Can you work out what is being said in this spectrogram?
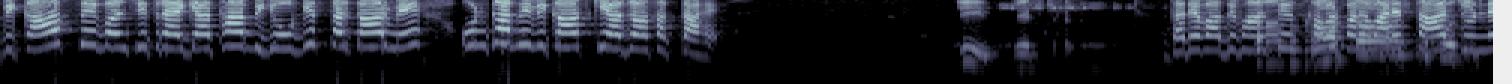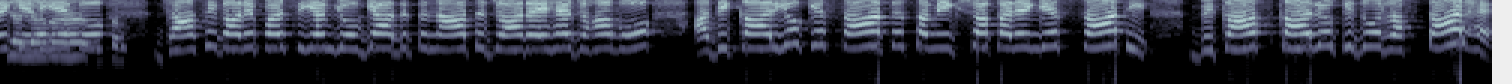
विकास से वंचित रह गया था अब योगी सरकार में उनका भी विकास किया जा सकता है। जी जी धन्यवाद विभांशु इस खबर पर हमारे साथ जुड़ने के लिए तो झांसी दौरे पर सीएम योगी आदित्यनाथ जा रहे हैं जहाँ वो अधिकारियों के साथ समीक्षा करेंगे साथ ही विकास कार्यों की जो रफ्तार है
